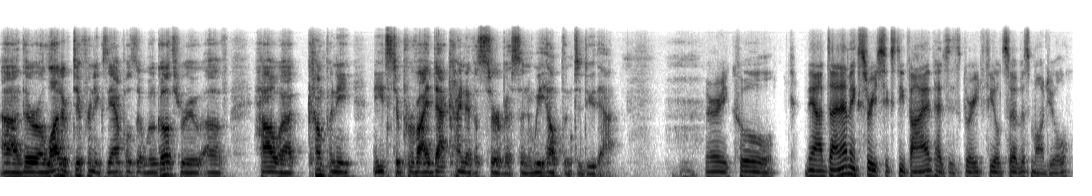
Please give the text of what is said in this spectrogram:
Uh, there are a lot of different examples that we'll go through of how a company needs to provide that kind of a service, and we help them to do that. Very cool. Now, Dynamics 365 has this great field service module,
